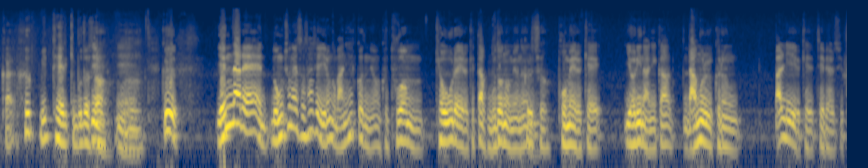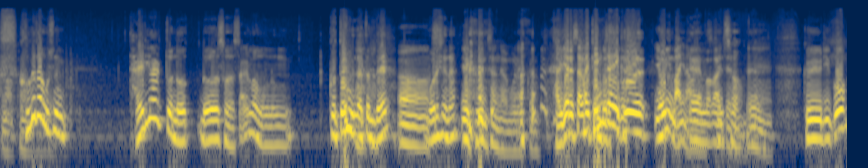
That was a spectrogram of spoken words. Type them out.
그러니까 흙 밑에 이렇게 묻어서 예, 예. 어. 그 옛날에 농촌에서 사실 이런 거 많이 했거든요. 그 두엄 겨울에 이렇게 딱 묻어놓으면은 그렇죠. 봄에 이렇게 열이 나니까 나물 그런 빨리 이렇게 재배할 수 있고 막. 그런. 거기다 무슨 달걀도 넣, 넣어서 삶아 먹는 것도 있는 것 같던데 어, 모르시나? 예, 그건 전잘 모르겠고요. 달걀을 삶을 아, 굉장히 그 열이 많이 나와요. 예, 마- 실제로. 많죠. 예. 예. 그리고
